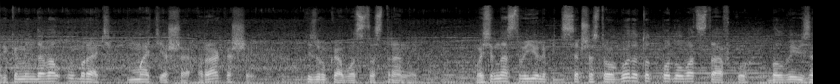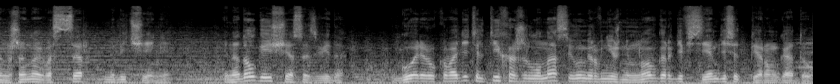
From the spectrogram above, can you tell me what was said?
рекомендовал убрать Матеша Ракоши из руководства страны. 18 июля 1956 года тот подал в отставку, был вывезен женой в СССР на лечение и надолго исчез из вида. Горе-руководитель тихо жил у нас и умер в Нижнем Новгороде в 1971 году.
